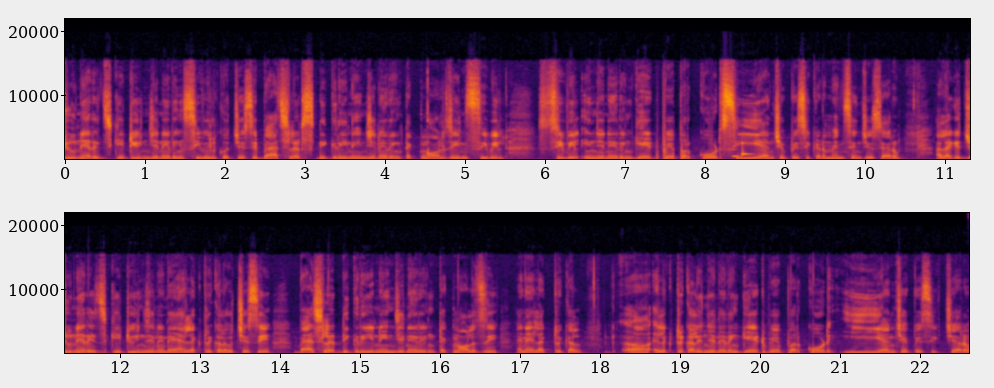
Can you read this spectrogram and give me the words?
జూనియర్ ఎగ్జిక్యూటివ్ ఇంజనీరింగ్ సివిల్కి వచ్చేసి bachelors degree in engineering technology in civil civil engineering GATE paper code CE అని చెప్పేసి ఇక్కడ మెన్షన్ చేశారు. అలాగే జూనియర్ ఎగ్జిక్యూటివ్ ఇంజనీరింగ్ ఎలక్ట్రికల్ వచ్చేసి bachelor degree in engineering technology and electrical electrical engineering GATE paper code EE అని చెప్పేసి ఇచ్చారు.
